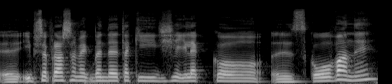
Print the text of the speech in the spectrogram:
Y, I przepraszam, jak będę taki dzisiaj lekko y, skołowany.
